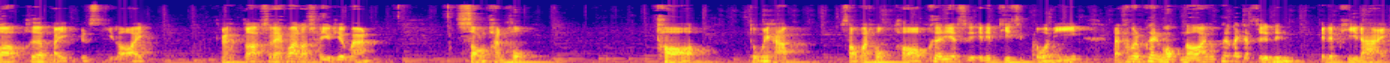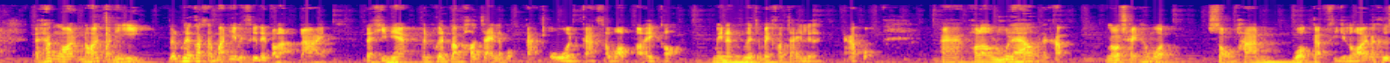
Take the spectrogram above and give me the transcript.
ก็เพิ่มไปเป็น400อะก็แสดงว่าเราใช้อยู่ที่ประมาณ2,600ทอถูกไหมครับ2,600ทอเพื่อที่จะซื้อ NFT 10 ตัวนี้ แต่ถ้าเพื่อนๆงบน้อยเพื่อนๆก็จะซื้อ 1 NFT ได้ แต่ถ้างบน้อยกว่านี้อีก เพื่อนๆก็สามารถที่ไปซื้อในตลาดได้ แต่ทีเนี้ยเพื่อนๆต้องเข้าใจระบบการโอน การสวอปอะไรก่อน ไม่นั้นเพื่อนๆจะไม่เข้าใจเลยนะครับผมอ่าพอเรารู้แล้วนะครับ เราใช้ทั้งหมด 2,000 บวกกับ 400 ก็คือ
